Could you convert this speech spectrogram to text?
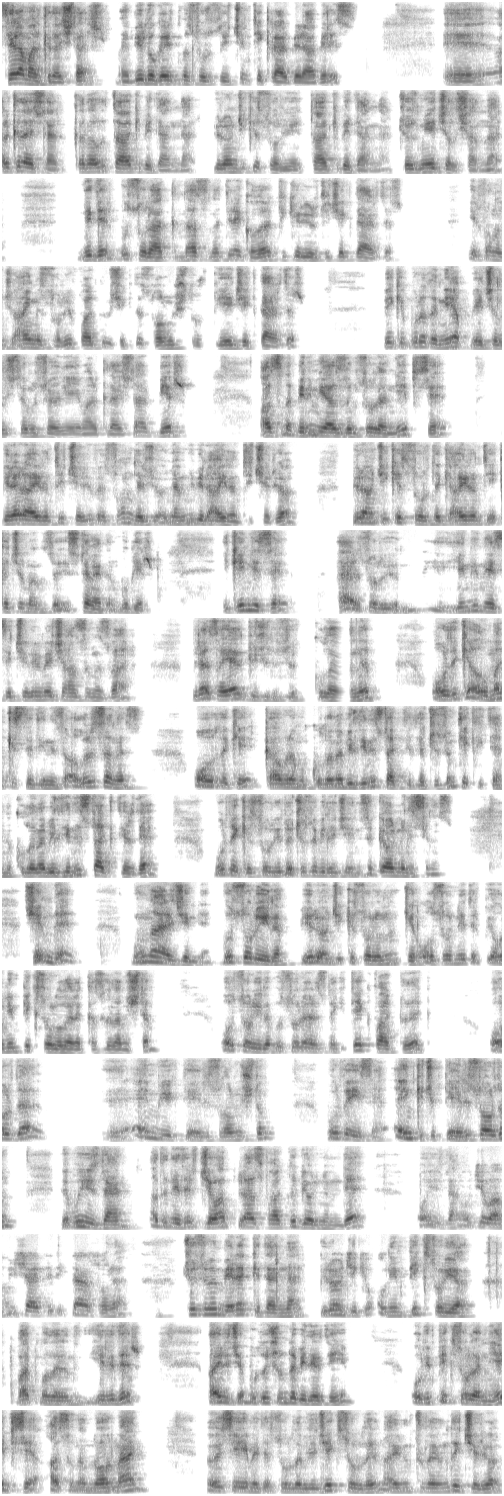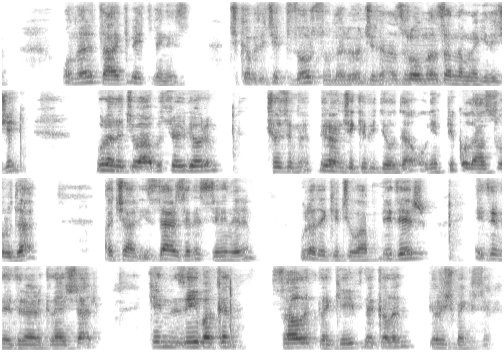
Selam arkadaşlar. Ee, Bir logaritma sorusu için tekrar beraberiz. Ee, arkadaşlar kanalı takip edenler, bir önceki soruyu takip edenler, çözmeye çalışanlar nedir? Bu soru hakkında aslında direkt olarak fikir yürüteceklerdir. İrfan Hoca aynı soruyu farklı bir şekilde sormuştur diyeceklerdir. Peki burada ne yapmaya çalıştığımı söyleyeyim arkadaşlar. Bir, aslında benim yazdığım soruların hepsi birer ayrıntı içeriyor ve son derece önemli bir ayrıntı içeriyor. Bir önceki sorudaki ayrıntıyı kaçırmanızı istemedim. Bu bir. İkincisi her soruyu yeni nesle çevirme şansınız var. Biraz hayal gücünüzü kullanıp oradaki almak istediğinizi alırsanız oradaki kavramı kullanabildiğiniz takdirde, çözüm tekniklerini kullanabildiğiniz takdirde buradaki soruyu da çözebileceğinizi görmelisiniz. Şimdi bunun haricinde bu soruyla bir önceki sorunun ki o soru nedir? Bir olimpik soru olarak hazırlamıştım. O soruyla bu soru arasındaki tek farklılık orada e, en büyük değeri sormuştum. Burada ise en küçük değeri sordum ve bu yüzden adı nedir? Cevap biraz farklı görünümde. O yüzden o cevabı işaretledikten sonra çözümü merak edenler bir önceki olimpik soruya bakmalarının yeridir. Ayrıca burada şunu da belirteyim. Olimpik soruların hepsi aslında normal ÖSYM'de sorulabilecek soruların ayrıntılarını da içeriyor. Onları takip etmeniz, çıkabilecek zor soruları önceden hazır olmanız anlamına gelecek. Burada cevabı söylüyorum. Çözümü bir önceki videoda olimpik olan soruda açar izlerseniz sevinirim. Buradaki cevap nedir? Edirne'dir arkadaşlar. Kendinize iyi bakın. Sağlıkla, keyifle kalın. Görüşmek üzere.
